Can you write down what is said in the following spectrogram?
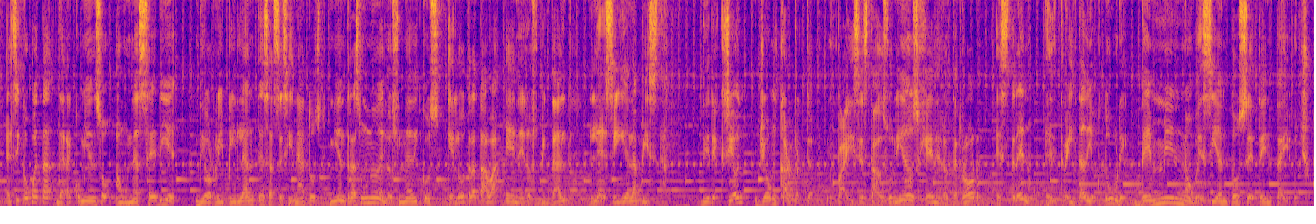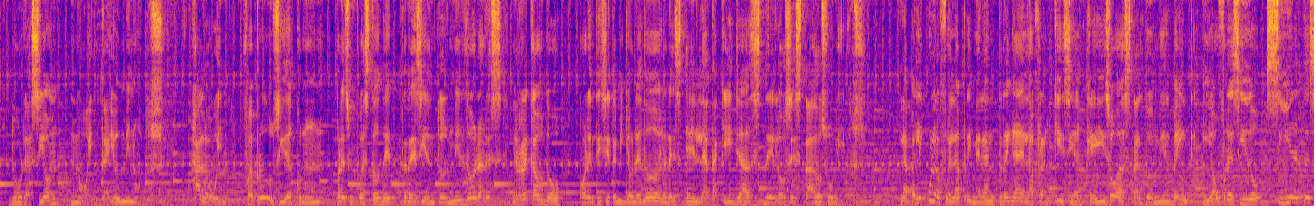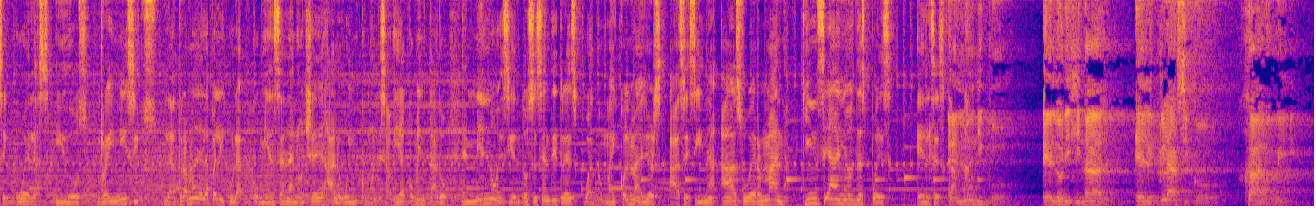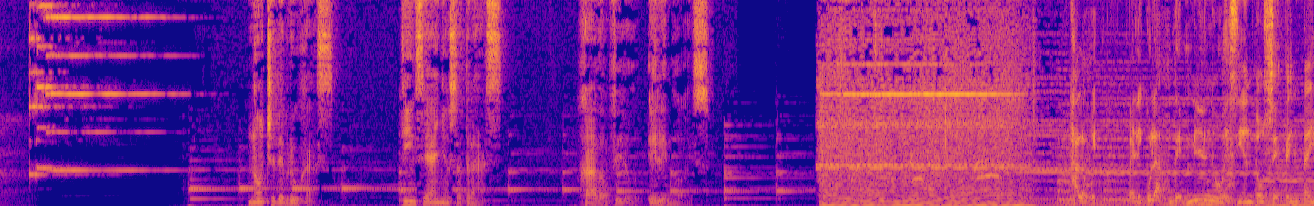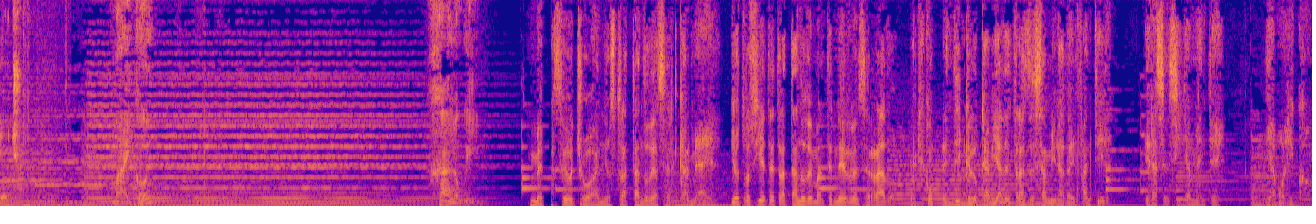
El psicópata dará comienzo a una serie de horripilantes asesinatos mientras uno de los médicos que lo trataba en el hospital le sigue la pista. Dirección John Carpenter. País Estados Unidos, género terror. Estreno el 30 de octubre de 1978. Duración 91 minutos. Halloween fue producida con un presupuesto de 300 mil dólares y recaudó 47 millones de dólares en las taquillas de los Estados Unidos. La película fue la primera entrega de la franquicia que hizo hasta el 2020 y ha ofrecido 7 secuelas y 2 reinicios. La trama de la película comienza en la noche de Halloween, como les había comentado, en 1963 cuando Michael Myers asesina a su hermana. 15 años después, él se escapa. El único, el original, el clásico, Halloween. Noche de Brujas. 15 años atrás. Haddonfield, Illinois. Halloween, película de 1978. Michael. Halloween. Me pasé ocho años tratando de acercarme a él y otros siete tratando de mantenerlo encerrado, porque comprendí que lo que había detrás de esa mirada infantil era sencillamente diabólico.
